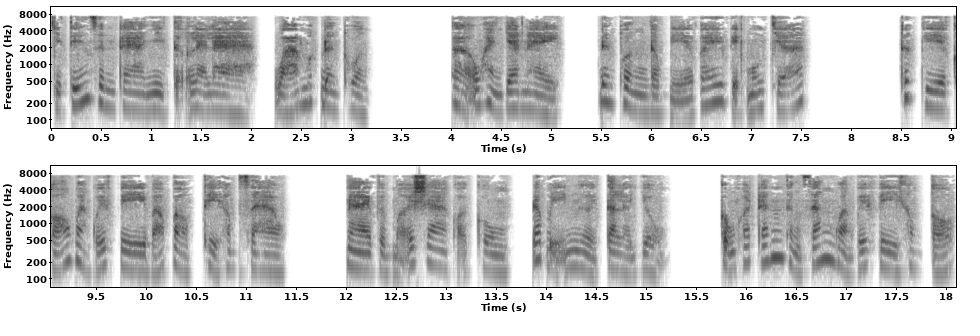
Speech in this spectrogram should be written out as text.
chỉ tiến sinh ra nhi tử lại là quá mất đơn thuần. Ở hoàng gia này, đơn thuần đồng nghĩa với việc muốn chết. Trước kia có hoàng quý phi bảo bọc thì không sao. Ngài vừa mở ra khỏi cùng đã bị người ta lợi dụng. Cũng khó tránh thần sáng hoàng quý phi không tốt.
